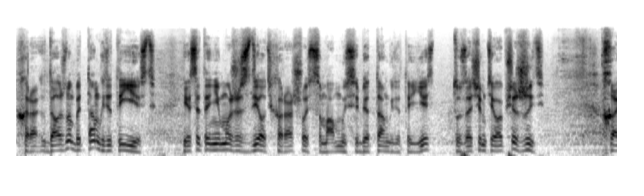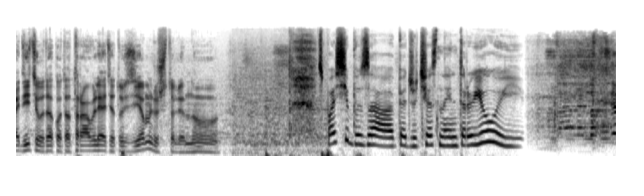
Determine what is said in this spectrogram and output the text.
Хоро- Должно быть там, где ты есть. Если ты не можешь сделать хорошо самому себе там, где ты есть, то зачем тебе вообще жить? Ходить и вот так вот отравлять эту землю, что ли? Ну, Спасибо за, опять же, честное интервью и Это все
